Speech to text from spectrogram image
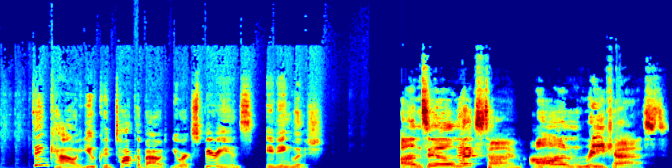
Think how you could talk about your experience in English. Until next time on Recast.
